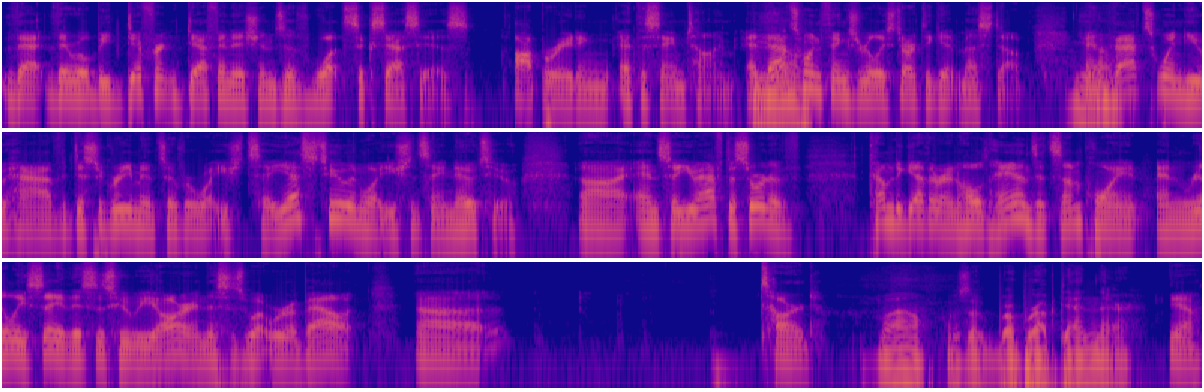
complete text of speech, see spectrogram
that there will be different definitions of what success is operating at the same time. And that's when things really start to get messed up. Yeah. And that's when you have disagreements over what you should say yes to and what you should say no to. Uh, and so you have to sort of come together and hold hands at some point and really say, this is who we are and this is what we're about. Uh, it's hard. wow, it was an abrupt end there. Yeah.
